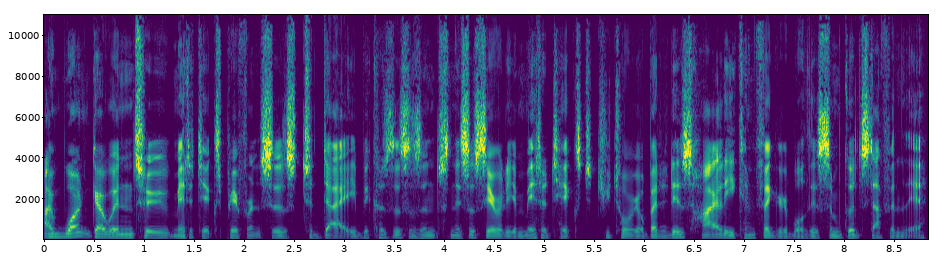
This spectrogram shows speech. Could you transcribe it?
I won't go into metatext preferences today because this isn't necessarily a metatext tutorial, but it is highly configurable. There's some good stuff in there.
